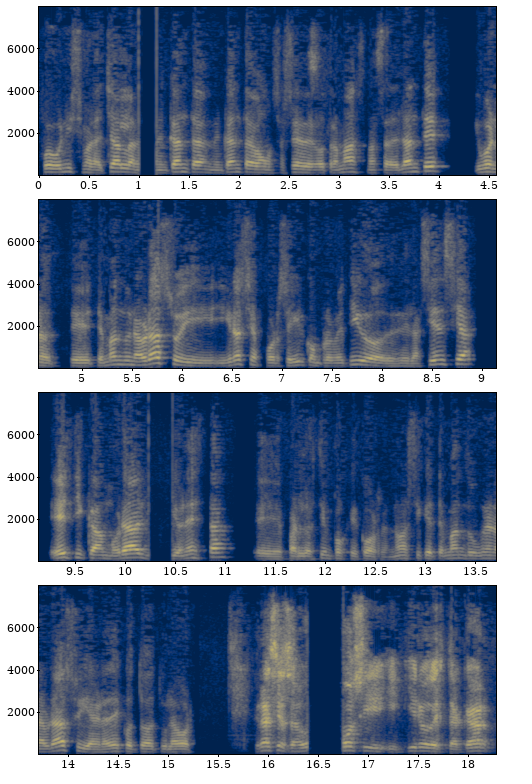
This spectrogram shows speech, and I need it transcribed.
fue buenísima la charla, me encanta, me encanta, vamos a hacer otra más más adelante. Y bueno, te, mando un abrazo y, gracias por seguir comprometido desde la ciencia, ética, moral y honesta eh, para los tiempos que corren, ¿no? Así que te mando un gran abrazo y agradezco toda tu labor. Gracias a vos y quiero destacar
